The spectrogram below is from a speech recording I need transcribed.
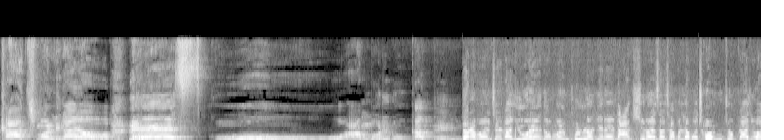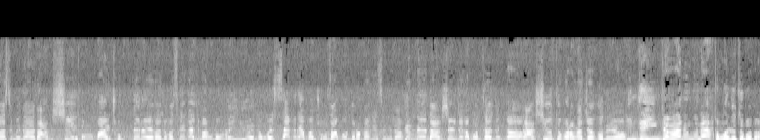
같이 멀리 가요. Let 츠고 앞머리로 깠네 여러분 제가 유해동물 블루기를 낚시로 해서 잡으려고 전주까지 왔습니다 낚시, 통발, 족대로 해가지고 세 가지 방법으로 이 유해동물 싸그리 한번 조사해보도록 하겠습니다 근데 낚시를 제가 못하니까 낚시 유튜버랑 같이 왔거든요 이제 인정하는구나. 통발 유튜버다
